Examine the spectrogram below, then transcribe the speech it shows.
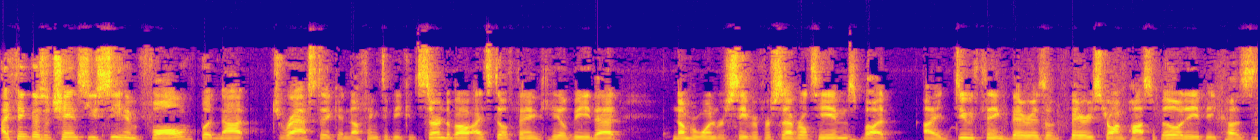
I think there's a chance you see him fall, but not drastic and nothing to be concerned about. I still think he'll be that number one receiver for several teams, but I do think there is a very strong possibility because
